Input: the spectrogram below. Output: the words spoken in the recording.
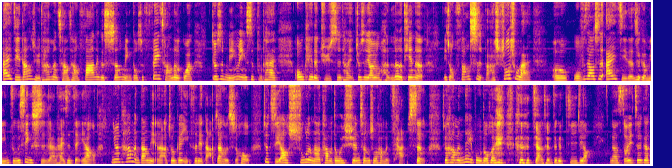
埃及当局他们常常发那个声明都是非常乐观，就是明明是不太 OK 的局势，他就是要用很乐天的一种方式把它说出来。呃，我不知道是埃及的这个民族性使然还是怎样哦，因为他们当年啊，就跟以色列打仗的时候，就只要输了呢，他们都会宣称说他们惨胜，就他们内部都会呵 呵讲成这个基调。那所以这个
